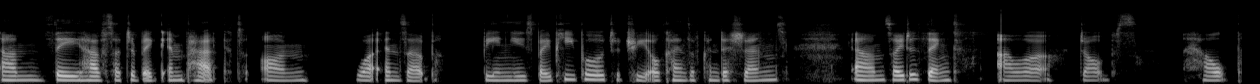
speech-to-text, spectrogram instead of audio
um, they have such a big impact on what ends up being used by people to treat all kinds of conditions. Um, so I do think our jobs help.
